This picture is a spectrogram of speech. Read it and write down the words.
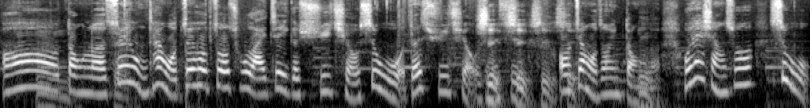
哦，嗯、懂了。所以你看，我最后做出来这个需求是我的需求，是是是，是，是。哦，这样我终于懂了。嗯、我在想说，是我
